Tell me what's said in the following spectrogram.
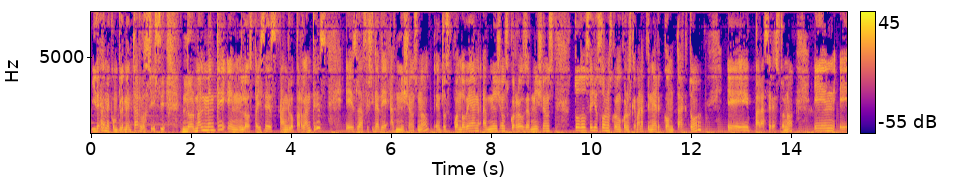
Y déjame complementarlo. Sí, sí. Normalmente en los países angloparlantes es la oficina de admissions, ¿no? Entonces, cuando vean admissions, correos de admissions, todos ellos son los con, los que van a tener contacto eh, para hacer esto, ¿no? En, eh,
